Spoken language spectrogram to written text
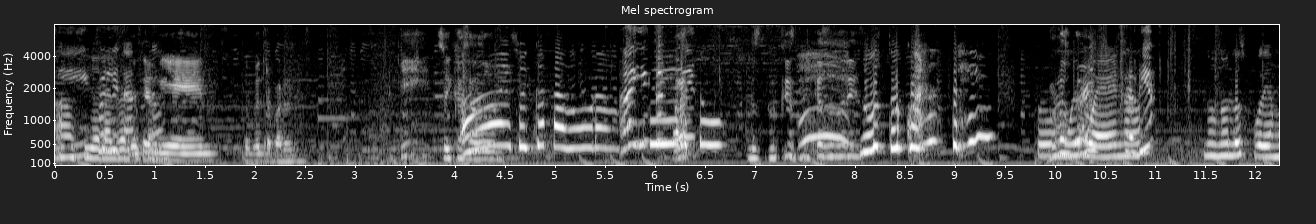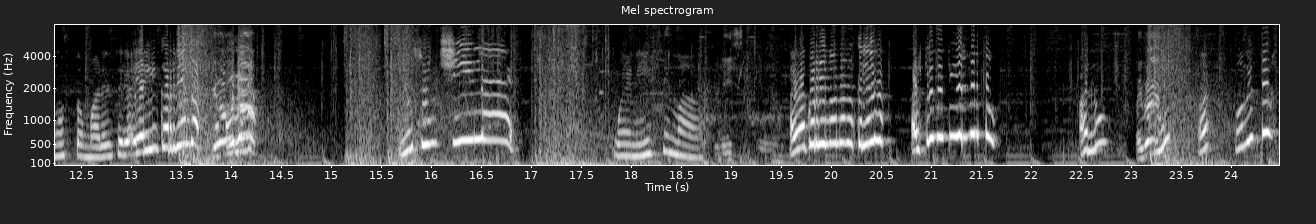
Ah, sí. Yo tanto. también. No me atraparon. Soy cazador. Ay, soy cazadora. Ay, Los son cazadores. Nos tocó a los tres. Estuvo muy tres, bueno. ¿Sabía? No nos los podíamos tomar en serio. ¡Hay alguien corriendo! ¡Yo, hola! ¡Y es un chile! Buenísima. Buenísimo. Ahí va corriendo una escalera. ¡Al frente de ti, Alberto! Ah, no. Ahí va. Ah, ¿Dónde está?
